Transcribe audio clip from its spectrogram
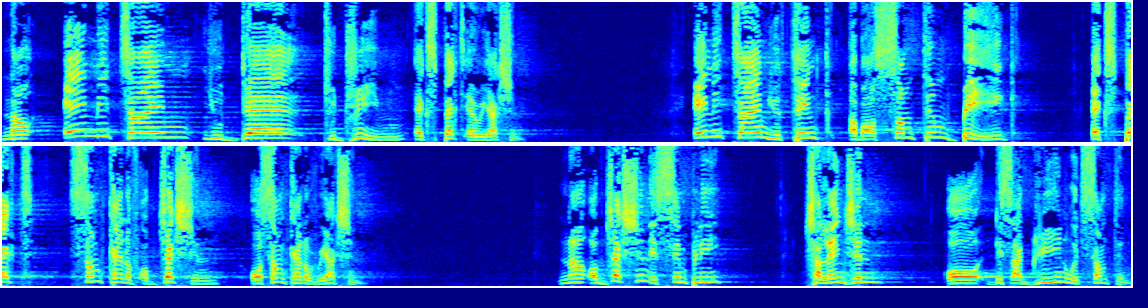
Now, anytime you dare to dream, expect a reaction. Anytime you think about something big, expect some kind of objection or some kind of reaction. Now, objection is simply challenging or disagreeing with something.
